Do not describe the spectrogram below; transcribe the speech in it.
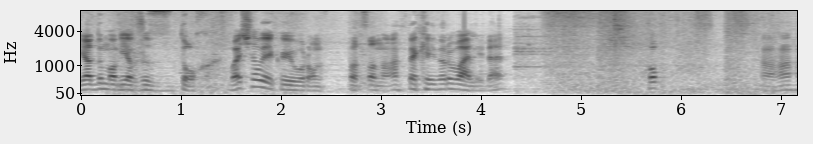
Я думав, я вже здох. Бачили, який урон пацана? Такий нормальний, да? Хоп. Ага.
